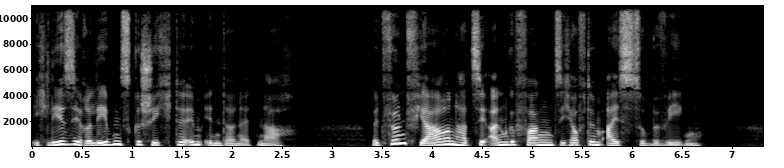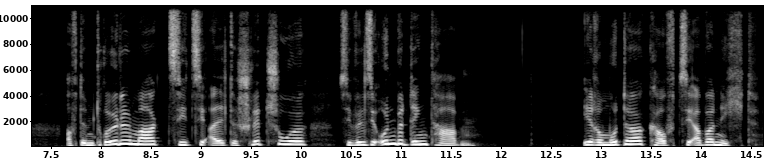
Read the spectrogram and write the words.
Ich lese ihre Lebensgeschichte im Internet nach. Mit fünf Jahren hat sie angefangen, sich auf dem Eis zu bewegen. Auf dem Trödelmarkt zieht sie alte Schlittschuhe, sie will sie unbedingt haben. Ihre Mutter kauft sie aber nicht.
